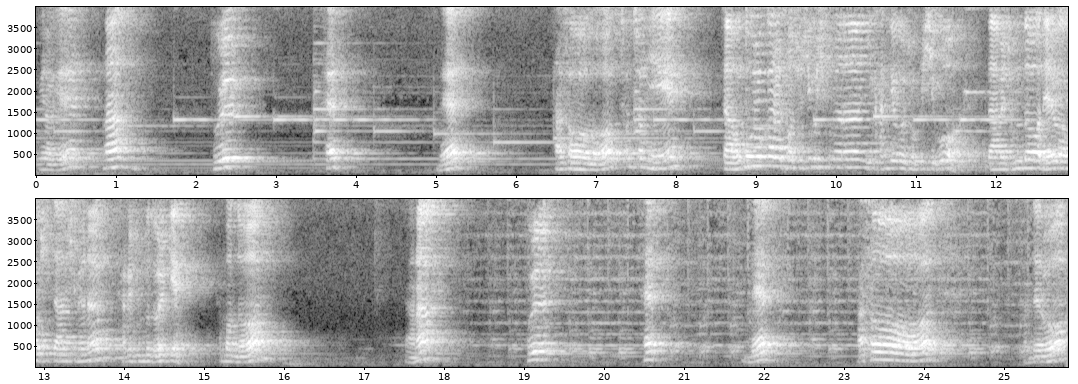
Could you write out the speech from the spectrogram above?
동일하게 하나 둘 셋 넷 다섯 천천히 자 운동 효과를 더 주시고 싶으면은 이 간격을 좁히시고 그 다음에 좀 더 내려가고 싶다 하시면은 다리를 좀 더 넓게 한 번 더. 하나 둘셋넷 다섯. 반대로.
